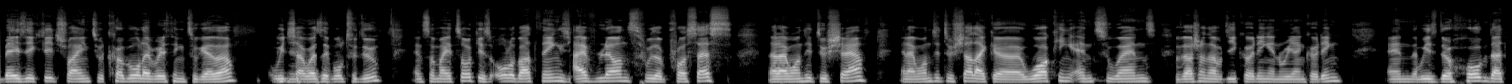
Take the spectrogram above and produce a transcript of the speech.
basically trying to cobble everything together, which mm-hmm. I was able to do. And so my talk is all about things I've learned through the process that I wanted to share. And I wanted to share like a walking end to end version of decoding and re encoding. And with the hope that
